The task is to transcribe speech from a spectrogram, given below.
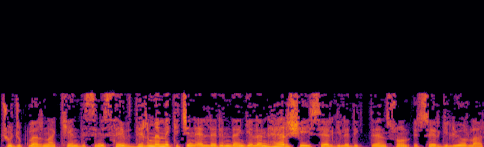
çocuklarına kendisini sevdirmemek için ellerinden gelen her şeyi sergiledikten sonra sergiliyorlar.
